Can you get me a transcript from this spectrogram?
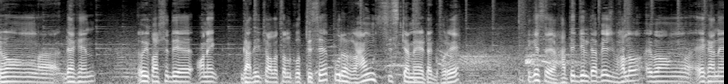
এবং দেখেন ওই পাশে দিয়ে অনেক গাড়ি চলাচল করতেছে, পুরো রাউন্ড সিস্টেমে এটা ঘুরে, ঠিক আছে? হাতির ঝিলটা বেশ ভালো এবং এখানে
